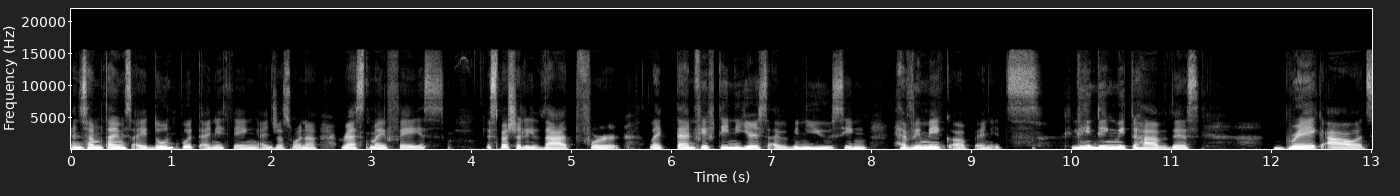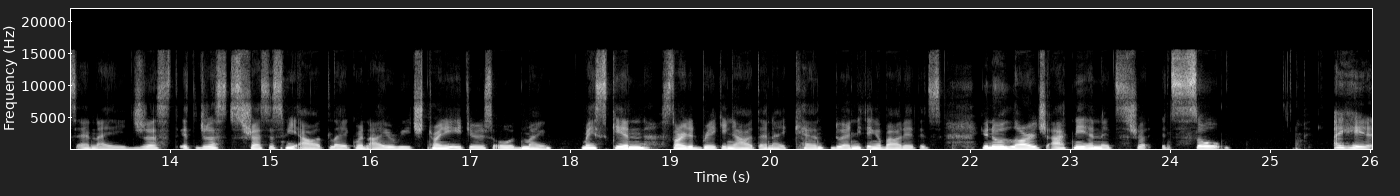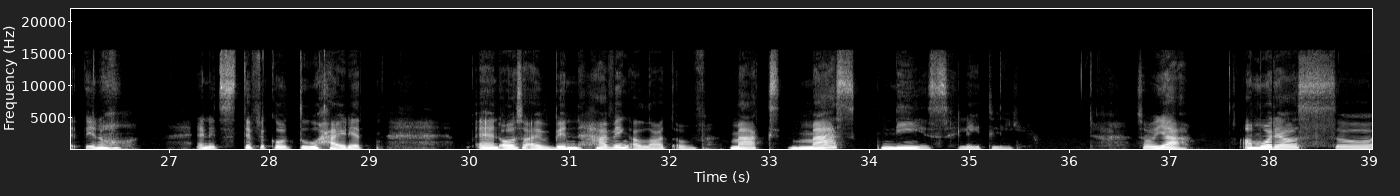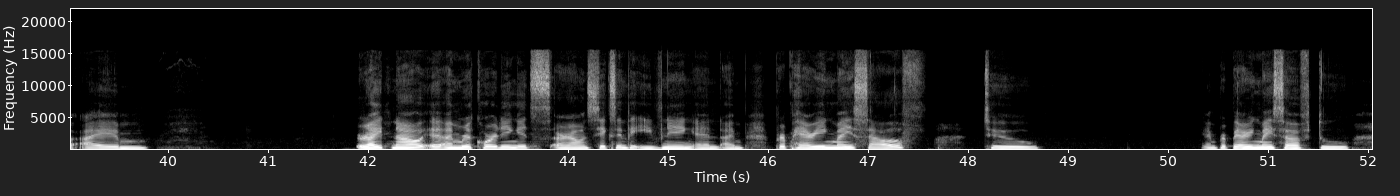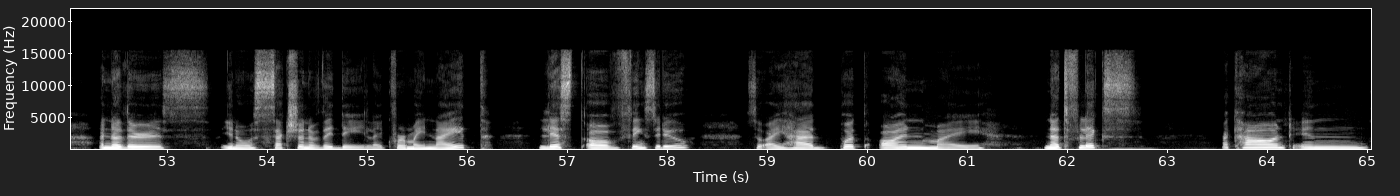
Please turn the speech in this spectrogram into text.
And sometimes i don't put anything i just want to rest my face especially that for like 10, 15 years i've been using heavy makeup and it's leading me to have this breakouts and I just it just stresses me out. Like when I reached 28 years old my my skin started breaking out and I can't do anything about it. It's you know large acne and it's it's so I hate it you know and it's difficult to hide it. And also I've been having a lot of max mask knees lately. So yeah um what else? So I'm Right now, eh, I'm recording. It's around six in the evening, and I'm preparing myself to. I'm preparing myself to another, you know, section of the day, like for my night list of things to do. So I had put on my Netflix account in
